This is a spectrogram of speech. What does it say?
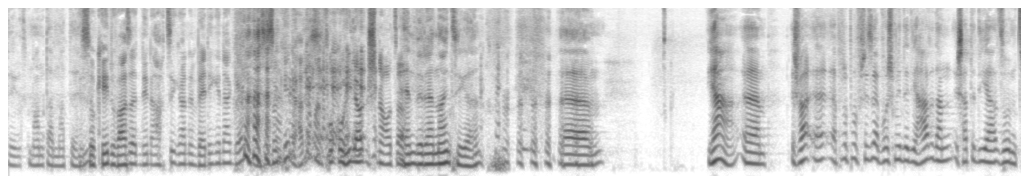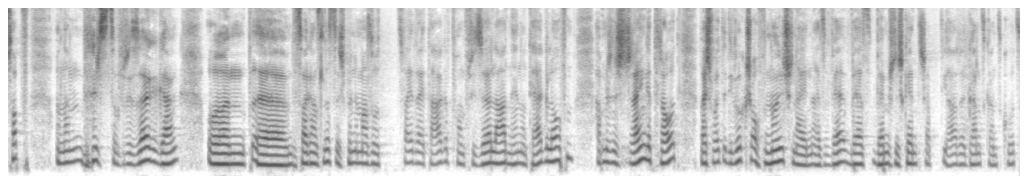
Dings, Manta-Matte. Ist okay, du warst in den 80ern in Wedding in der Gang. Das ist okay, da hatte man Fokuhila und einen Schnauzer. Ende der 90er. ähm, ja, ähm, ich war, äh, apropos Friseur, wo ich mir die Haare dann, ich hatte die ja so im Zopf und dann bin ich zum Friseur gegangen und äh, das war ganz lustig. Ich bin immer so zwei, drei Tage vom Friseurladen hin und her gelaufen, habe mich nicht reingetraut, weil ich wollte die wirklich auf Null schneiden. Also wer, wer mich nicht kennt, ich habe die Haare ganz, ganz kurz,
